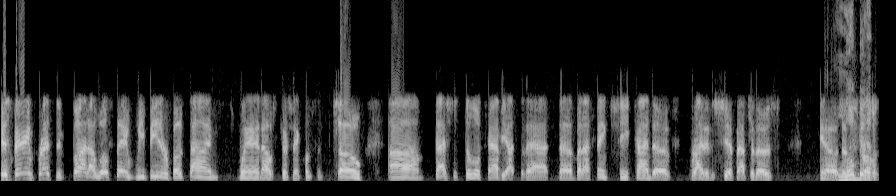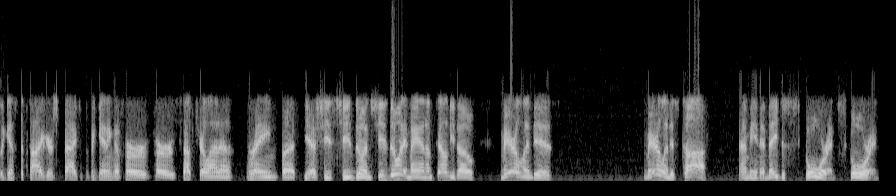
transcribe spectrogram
It's very impressive, but I will say we beat her both times when I was coaching at Clemson. So um, that's just a little caveat to that. Uh, but I think she kind of righted the ship after those, you know, those struggles bit. against the Tigers back at the beginning of her her South Carolina reign. But yeah, she's she's doing she's doing it, man. I'm telling you though, Maryland is Maryland is tough. I mean, and they just score and score and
